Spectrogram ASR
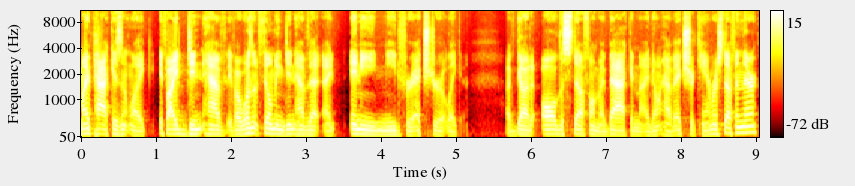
my pack isn't like if I didn't have, if I wasn't filming, didn't have that I, any need for extra like I've got all the stuff on my back and I don't have extra camera stuff in there,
